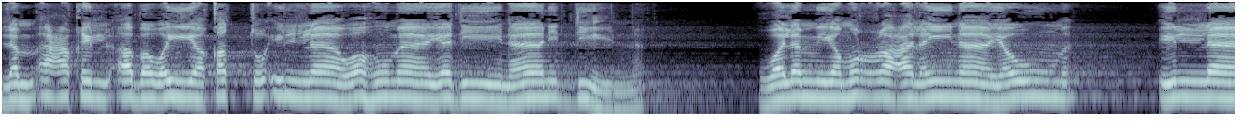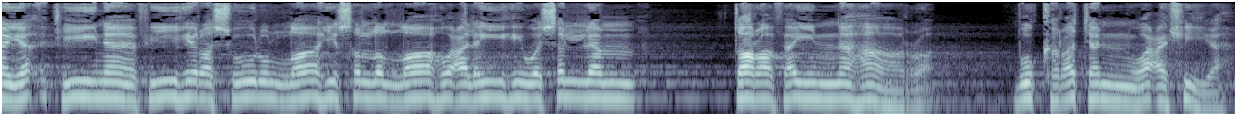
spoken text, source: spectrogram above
لم أعقل أبوي قط إلا وهما يدينان الدين ولم يمر علينا يوم إلا يأتينا فيه رسول الله صلى الله عليه وسلم طرفي النهار بكرة وعشية.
